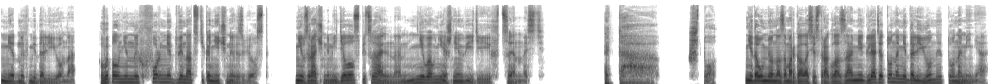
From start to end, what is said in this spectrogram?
медных медальона, выполненных в форме двенадцатиконечных звезд. Невзрачными делал специально, не во внешнем виде их ценность. «Это... что?» Недоуменно заморгала сестра глазами, глядя то на медальоны, то на меня.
